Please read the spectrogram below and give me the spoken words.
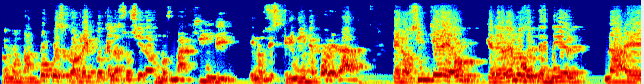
como tampoco es correcto que la sociedad nos margine y nos discrimine por edad. Pero sí creo que debemos de tener eh,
